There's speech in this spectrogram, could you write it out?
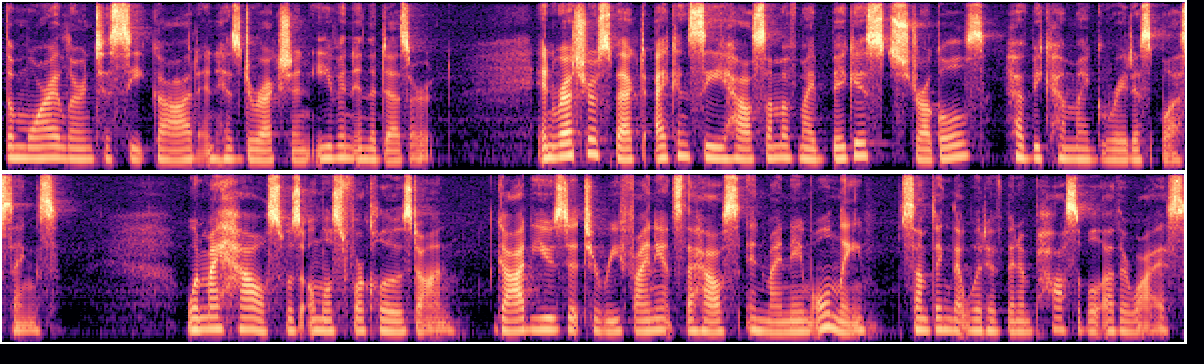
the more I learned to seek God and His direction, even in the desert. In retrospect, I can see how some of my biggest struggles have become my greatest blessings. When my house was almost foreclosed on, God used it to refinance the house in my name only, something that would have been impossible otherwise.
